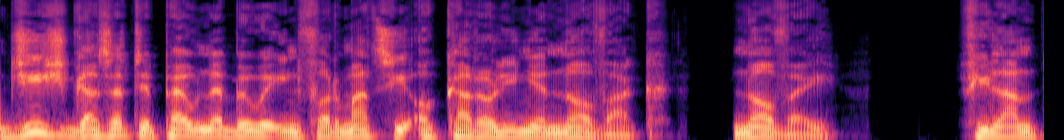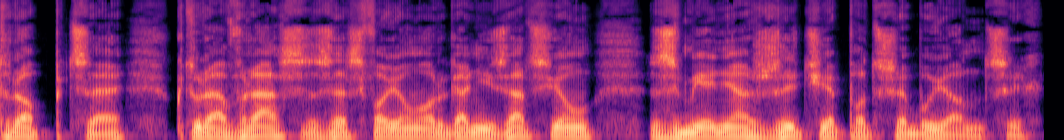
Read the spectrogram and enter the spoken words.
Dziś gazety pełne były informacji o Karolinie Nowak, nowej, filantropce, która wraz ze swoją organizacją zmienia życie potrzebujących.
